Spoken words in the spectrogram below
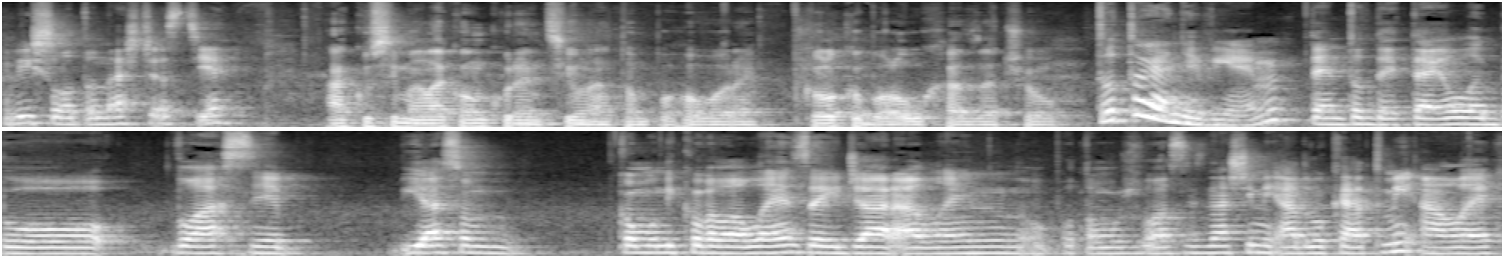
vyšlo to našťastie. Akú si mala konkurenciu na tom pohovore? Koľko bolo uchádzačov? Toto ja neviem, tento detail, lebo vlastne ja som komunikovala len s HR a len potom už vlastne s našimi advokátmi, ale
